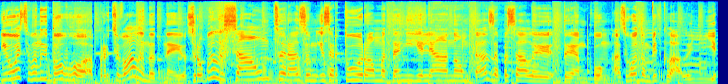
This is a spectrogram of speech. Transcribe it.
І ось вони довго працювали над нею, зробили саунд разом із Артуром Данієляном та записали демку, а згодом відклали її.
